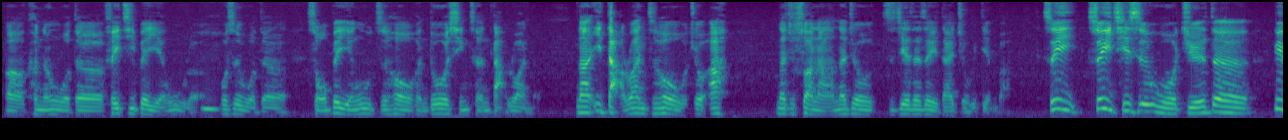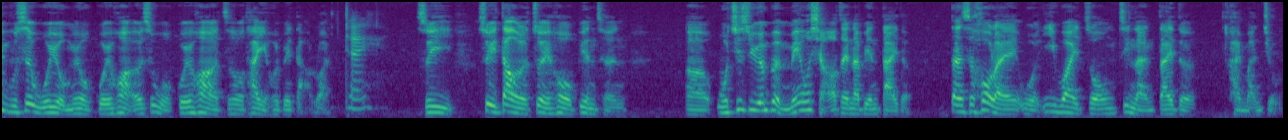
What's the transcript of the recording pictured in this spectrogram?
呃，可能我的飞机被延误了，嗯或是我的什么被延误之后，很多行程打乱了。那一打乱之后，我就啊，那就算了，那就直接在这里待久一点吧。所以，所以其实我觉得，并不是我有没有规划，而是我规划了之后，它也会被打乱。对，所以，所以到了最后变成，呃，我其实原本没有想要在那边待的，但是后来我意外中竟然待的还蛮久的，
